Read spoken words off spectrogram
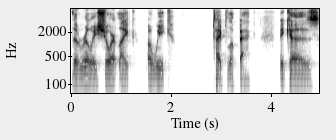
the really short, like a week type look back, because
